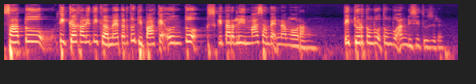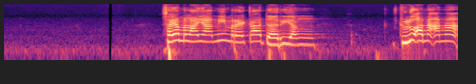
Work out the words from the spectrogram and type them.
Satu tiga kali tiga meter tuh dipakai untuk sekitar lima sampai enam orang. Tidur tumpuk-tumpukan di situ sudah. Saya melayani mereka dari yang dulu anak-anak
